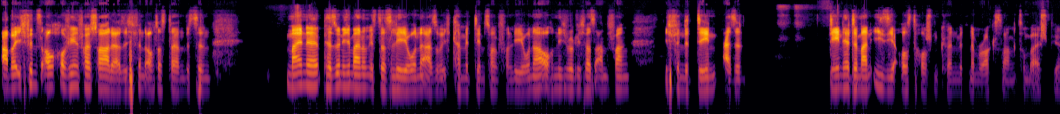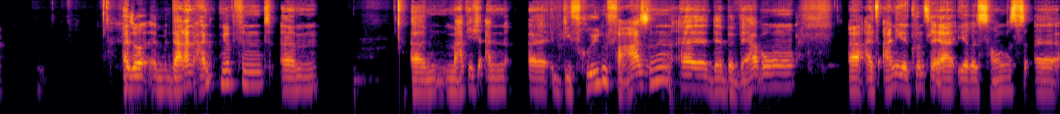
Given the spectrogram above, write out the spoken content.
Aber ich finde es auch auf jeden Fall schade. Also ich finde auch, dass da ein bisschen. Meine persönliche Meinung ist, dass Leona, also ich kann mit dem Song von Leona auch nicht wirklich was anfangen. Ich finde den, also den hätte man easy austauschen können mit einem Rocksong zum Beispiel. Also ähm, daran anknüpfend ähm, ähm, mag ich an äh, die frühen Phasen äh, der Bewerbung, äh, als einige Künstler ihre Songs äh,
